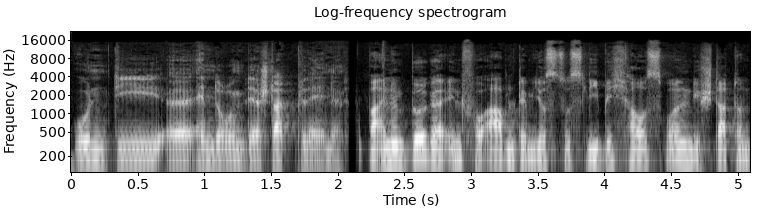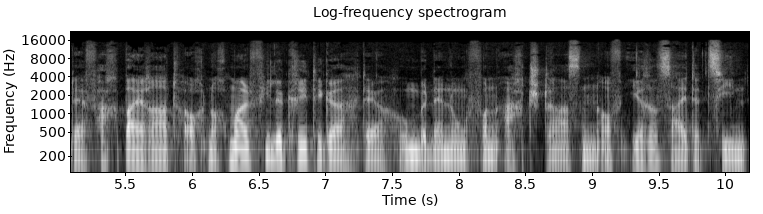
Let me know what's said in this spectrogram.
und die äh, Änderung der Stadtpläne. Bei einem Bürgerinfoabend im Justus-Liebig-Haus wollen die Stadt und der Fachbeirat auch nochmal viele Kritiker der Umbenennung von acht Straßen auf ihre Seite ziehen.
